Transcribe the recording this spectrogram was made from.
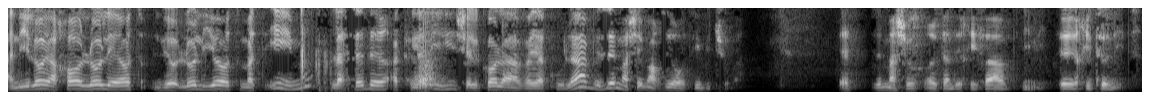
אני לא יכול לא להיות, לא, לא להיות מתאים לסדר הכללי של כל ההוויה כולה, וזה מה שמחזיר אותי בתשובה. כן? זה מה שהוא קורא כאן דחיפה פנימית, אה, חיצונית.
